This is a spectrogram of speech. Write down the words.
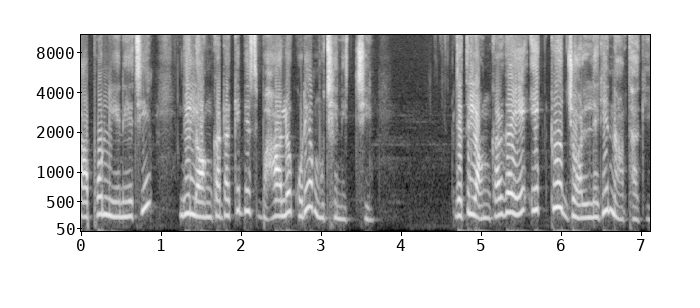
কাপড় নিয়ে নিয়েছি, দিয়ে লঙ্কাটাকে বেশ ভালো করে মুছে নিচ্ছি। যাতে লঙ্কার গায়ে একটু জল লেগে না থাকে।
